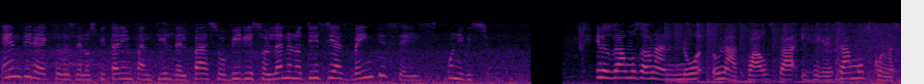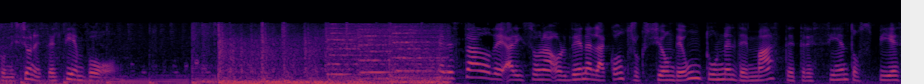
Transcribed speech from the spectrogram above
en directo desde el Hospital Infantil del Paso, Viri Solano Noticias 26, Univisión. Y nos vamos a una, una pausa y regresamos con las condiciones del tiempo. El estado de Arizona ordena la construcción de un túnel de más de 300 pies.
